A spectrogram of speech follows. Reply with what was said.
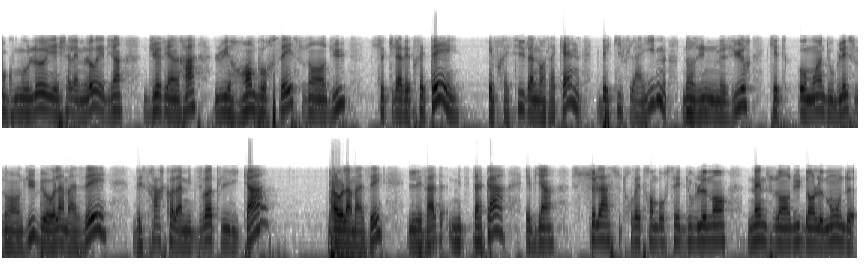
Ugmulo, Yeshalemlo, eh bien Dieu viendra lui rembourser, sous-entendu, ce qu'il avait prêté. Et précise la Zaken, Bekif Laïm, dans une mesure qui est au moins doublée, sous-entendu, Beolamazé, Desrar Kol Mitzvot Lika, Baolamazé, Levad Mitzdaka, eh bien, cela se trouve être remboursé doublement, même sous-entendu dans le monde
